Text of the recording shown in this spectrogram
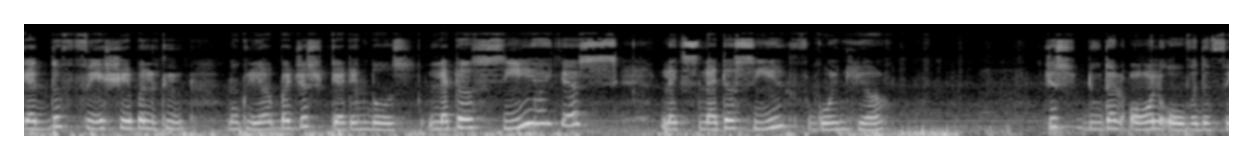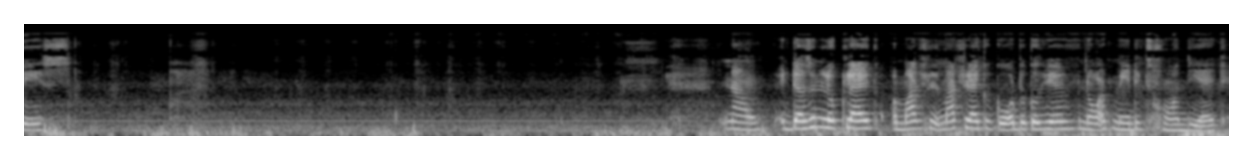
get the face shape a little more clear by just getting those letter C I guess. Like letter C going here. Just do that all over the face. Now it doesn't look like a much much like a goat because we have not made its horns yet.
